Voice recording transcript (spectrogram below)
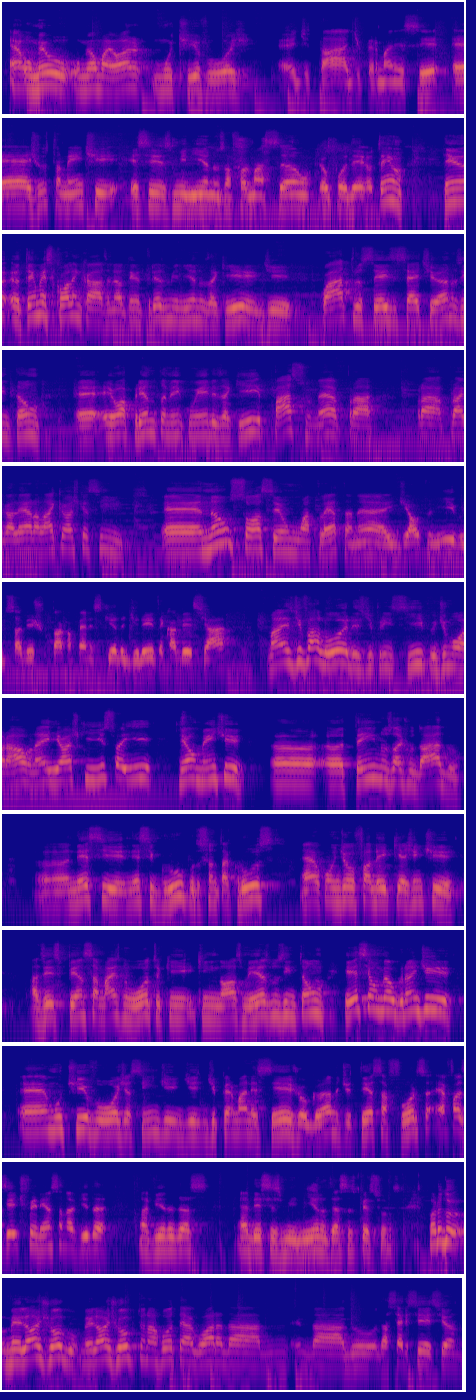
É, o meu, o meu maior motivo hoje é, de estar, de permanecer, é justamente esses meninos, a formação, eu poder. Eu tenho, tenho, eu tenho uma escola em casa, né? Eu tenho três meninos aqui de 4, 6 e 7 anos, então é, eu aprendo também com eles aqui, passo, né, para para a galera lá que eu acho que assim, é, não só ser um atleta né, de alto nível, de saber chutar com a perna esquerda, direita, cabecear, mas de valores, de princípio, de moral, né? E eu acho que isso aí realmente uh, uh, tem nos ajudado uh, nesse, nesse grupo do Santa Cruz, né, onde eu falei que a gente às vezes pensa mais no outro que, que em nós mesmos. Então, esse é o meu grande é, motivo hoje assim de, de, de, permanecer jogando, de ter essa força, é fazer a diferença na vida, na vida das, né, desses meninos, dessas pessoas. Dudu, o melhor jogo, melhor jogo que tu narrou até agora da, da, do, da Série C esse ano?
